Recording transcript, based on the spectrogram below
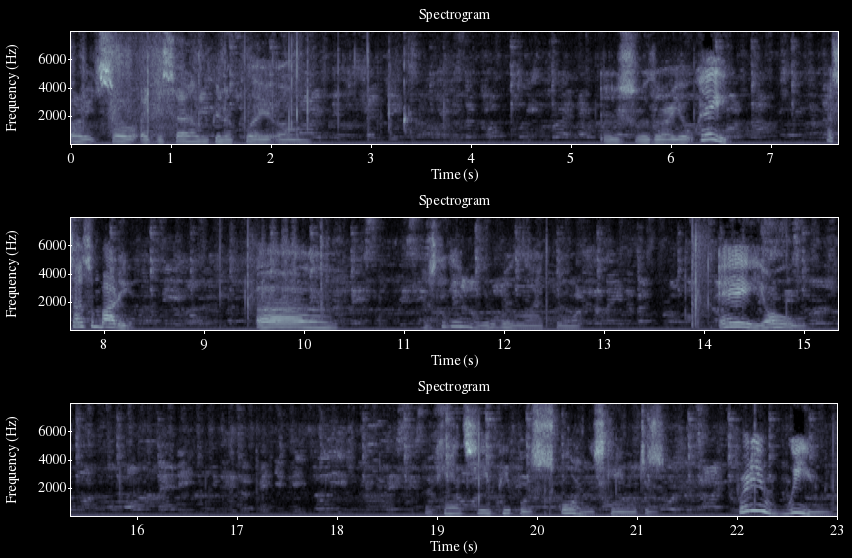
Alright, so I decided I'm gonna play, um, this Slither.io. Hey! I saw somebody. Uh, is the game a little bit lag, though? Hey, yo! I can't see people score in this game, which is pretty weird.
